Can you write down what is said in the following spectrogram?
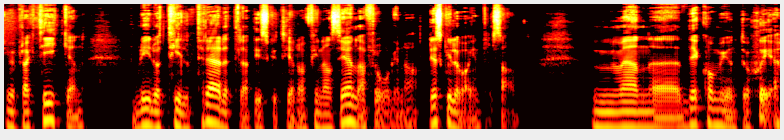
som i praktiken blir då tillträde till att diskutera de finansiella frågorna. Det skulle vara intressant. Men eh, det kommer ju inte att ske.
